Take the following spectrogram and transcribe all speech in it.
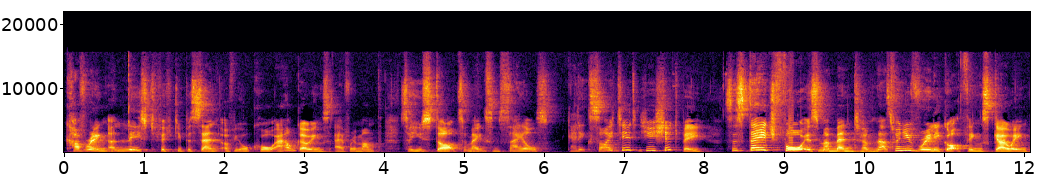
covering at least 50% of your core outgoings every month so you start to make some sales. Get excited? You should be. So stage four is momentum. That's when you've really got things going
